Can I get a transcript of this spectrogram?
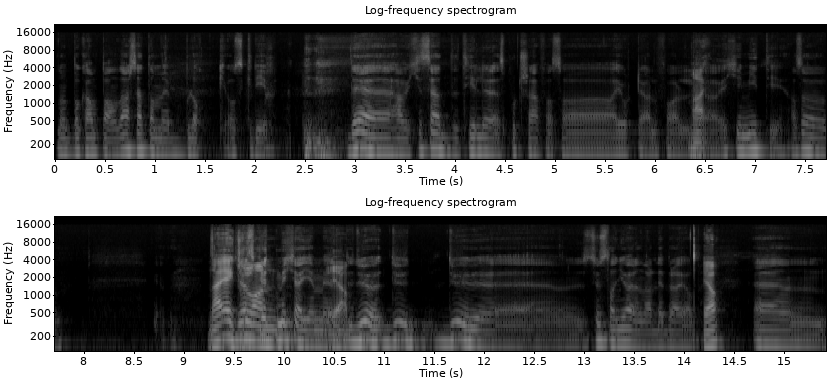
på kampene, og der sitter han med blokk og skriver. Det har vi ikke sett tidligere sportssjefer som har gjort, det, i alle fall. Nei. Ikke i min tid. Altså, Nei, jeg tror har han mye av Jimmy. Ja. Du, du, du uh, syns han gjør en veldig bra jobb. Ja. Uh,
